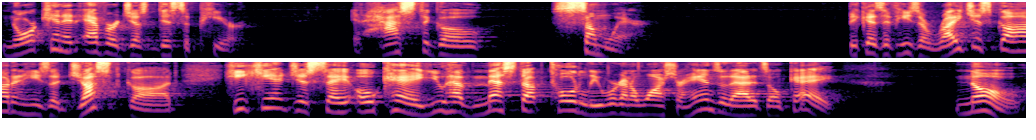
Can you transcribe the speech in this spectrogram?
nor can it ever just disappear. It has to go somewhere. Because if he's a righteous God and he's a just God, he can't just say, okay, you have messed up totally. We're going to wash our hands of that. It's okay. No,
